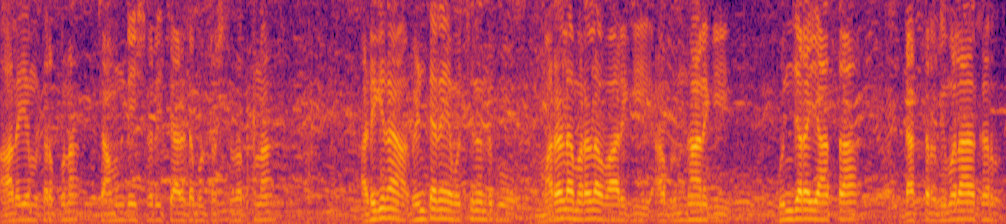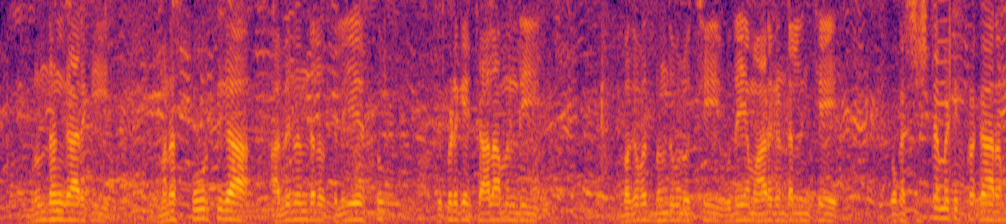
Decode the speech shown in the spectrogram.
ఆలయం తరపున చాముండేశ్వరి చారిటబుల్ ట్రస్ట్ తరపున అడిగిన వెంటనే వచ్చినందుకు మరల మరల వారికి ఆ బృందానికి గుంజర యాత్ర డాక్టర్ విమలాకర్ బృందం గారికి మనస్ఫూర్తిగా అభినందనలు తెలియజేస్తూ ఇప్పటికే చాలామంది భగవద్బంధువులు వచ్చి ఉదయం ఆరు గంటల నుంచే ఒక సిస్టమేటిక్ ప్రకారం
